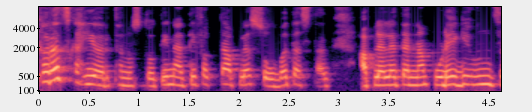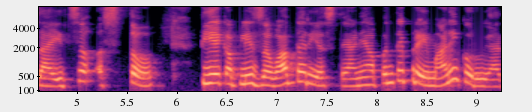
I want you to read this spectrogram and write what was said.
खरंच काही अर्थ नसतो. ती नाती फक्त आपल्यासोबत असतात. आपल्याला त्यांना पुढे घेऊन जायचं असतं. ती एक आपली जबाबदारी असते आणि आपण ते प्रेमाने करूयात.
